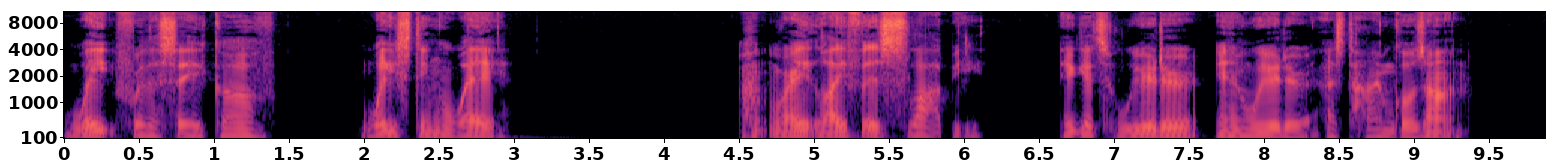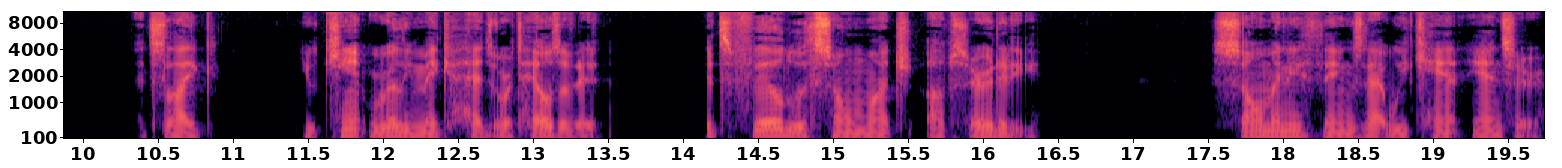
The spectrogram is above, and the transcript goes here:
Wait for the sake of wasting away. right? Life is sloppy. It gets weirder and weirder as time goes on. It's like you can't really make heads or tails of it. It's filled with so much absurdity. So many things that we can't answer.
